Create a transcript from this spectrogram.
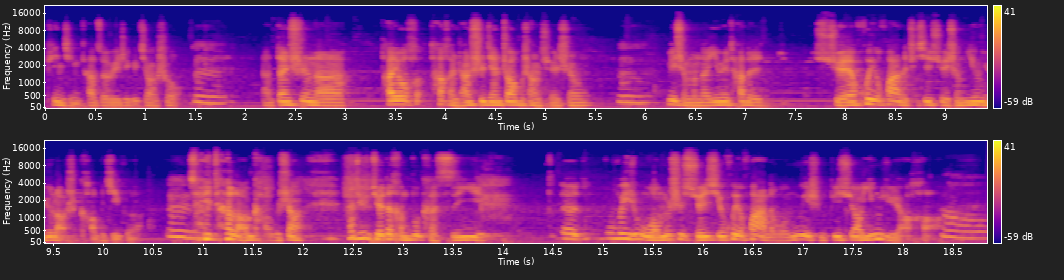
聘请他作为这个教授。嗯啊，但是呢，他有很他很长时间招不上学生，嗯为什么呢？因为他的学绘画的这些学生英语老是考不及格，嗯所以他老考不上，他就觉得很不可思议。呃，为什么我们是学习绘画的，我们为什么必须要英语要好？哦，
